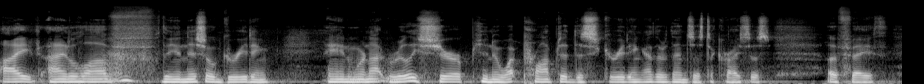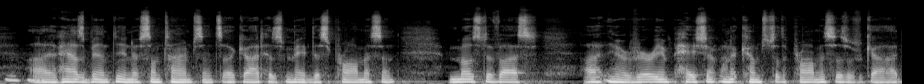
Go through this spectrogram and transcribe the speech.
I I love the initial greeting and we're not really sure, you know, what prompted this greeting other than just a crisis of faith. Mm-hmm. Uh, it has been, you know, sometime since uh, God has made this promise, and most of us, uh, you know, are very impatient when it comes to the promises of God.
